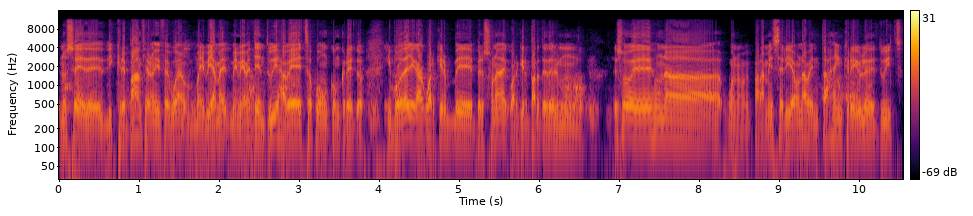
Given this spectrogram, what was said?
no sé, de discrepancia, ¿no? dice, bueno, me voy, a, meter en Twitch a ver este juego en concreto y pueda llegar a cualquier eh, persona de cualquier parte del mundo. Eso es una, bueno, para mí sería una ventaja increíble de Twitch,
